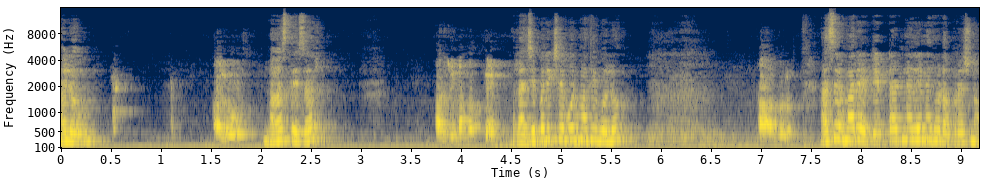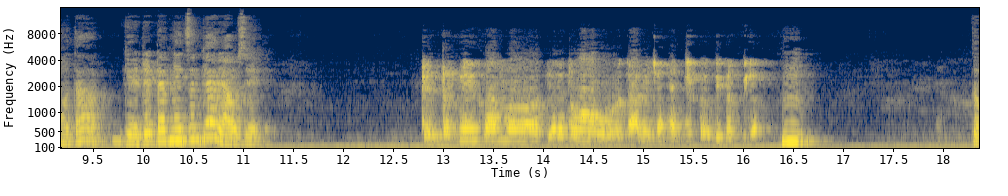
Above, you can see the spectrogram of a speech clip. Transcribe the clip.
હેલો હેલો નમસ્તે સર હાજી નમસ્તે. રાજ્ય પરીક્ષા બોર્ડમાંથી બોલો. હા બોલો. હા સર મારે ટેટટાટને લઈને થોડા પ્રશ્નો હતા કે ટેટટાટની એક્ઝામ ક્યારે આવશે? ટેટની એક્ઝામ અત્યારે તો ચાલે છે ને તો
